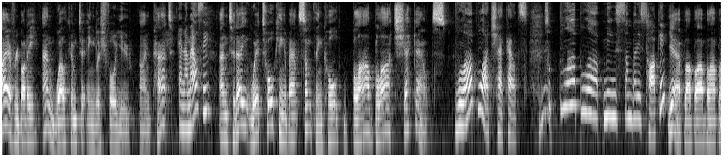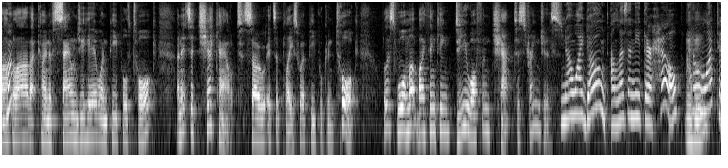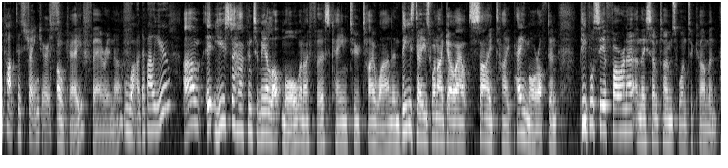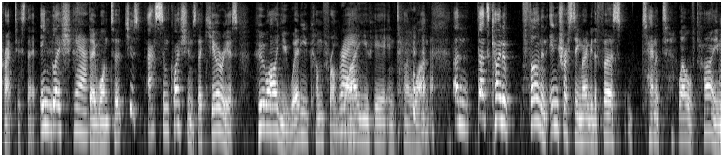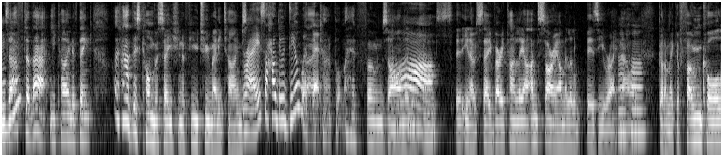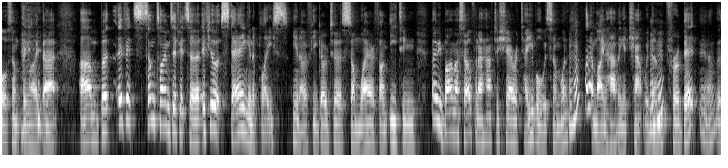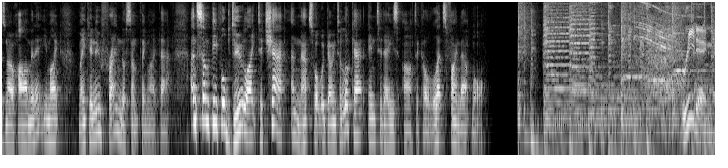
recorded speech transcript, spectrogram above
Hi, everybody, and welcome to English for You. I'm Pat, And I'm Elsie. and today we're talking about something called blah blah checkouts. Blah blah checkouts. So blah blah means somebody's talking. Yeah, blah blah blah blah uh-huh. blah, that kind of sound you hear when people talk. And it's a checkout, so it's a place where people can talk. Let's warm up by thinking do you often chat to strangers? No, I don't. Unless I need their help. I don't like to talk to strangers. Okay, fair enough. What about you? Um, it used to happen to me a lot more when I first came to Taiwan, and these days, when I go outside Taipei more often, people see a foreigner and they sometimes want to come and practice their English. Yeah. They want to just ask some questions. They're curious. Who are you? Where do you come from? Why are you here in Taiwan? and that's kind of fun and interesting, maybe the first 10 or 12 times. Mm-hmm. After that, you kind of think, I've had this conversation a few too many times. Right? So how do you deal with I it? I kind of put my headphones on Ah. and, and uh, you know say very kindly, I'm sorry, I'm a little busy right now. Uh-huh. I've got to make a phone call or something like that. Um, but if it's sometimes if it's a if you're staying in a place, you know, if you go to somewhere, if I'm eating maybe by myself and I have to share a table with someone, Mm-hmm. I don't mind having a chat with them for a bit. You know, there's no harm in it. You might make a new friend or something like that. And some people do like to chat, and that's what we're going to look at in today's article. Let's find out more. Reading.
